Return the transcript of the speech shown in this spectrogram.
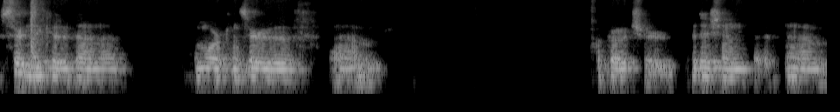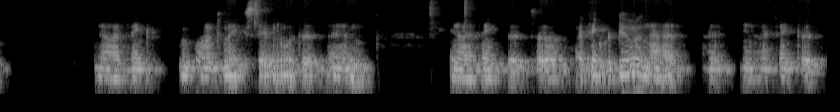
certainly could have done a, a more conservative um, approach or addition, but um, you know, I think we wanted to make a statement with it. And, you know, I think that, uh, I think we're doing that. I, you know, I think that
